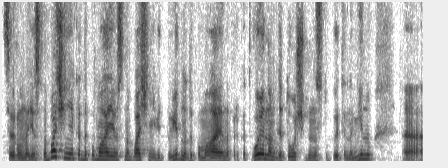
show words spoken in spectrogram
Це руна яснобачення, яка допомагає яснобаченні, відповідно, допомагає, наприклад, воїнам для того, щоб не наступити на міну, е,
